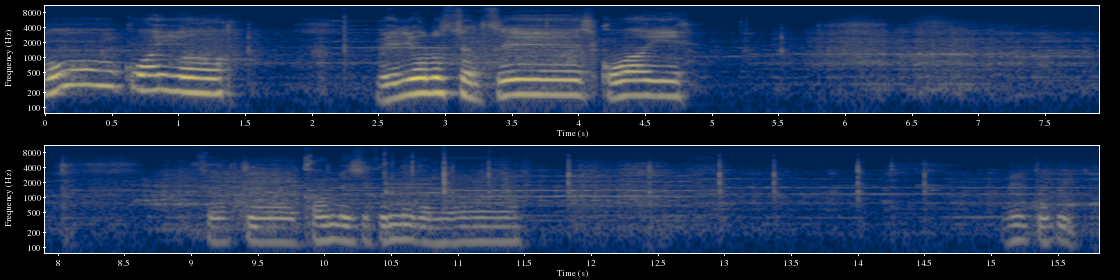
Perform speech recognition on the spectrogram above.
と。おー怖いよ。メリオロスちゃん強いし怖い。ちょっと勘弁してくんねえかな。えどこ行く？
